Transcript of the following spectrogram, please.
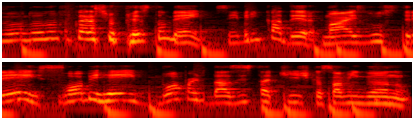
não, não ficaria surpreso também, sem brincadeira. Mas dos três, Rob Rey, boa parte das estatísticas, se não me engano,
